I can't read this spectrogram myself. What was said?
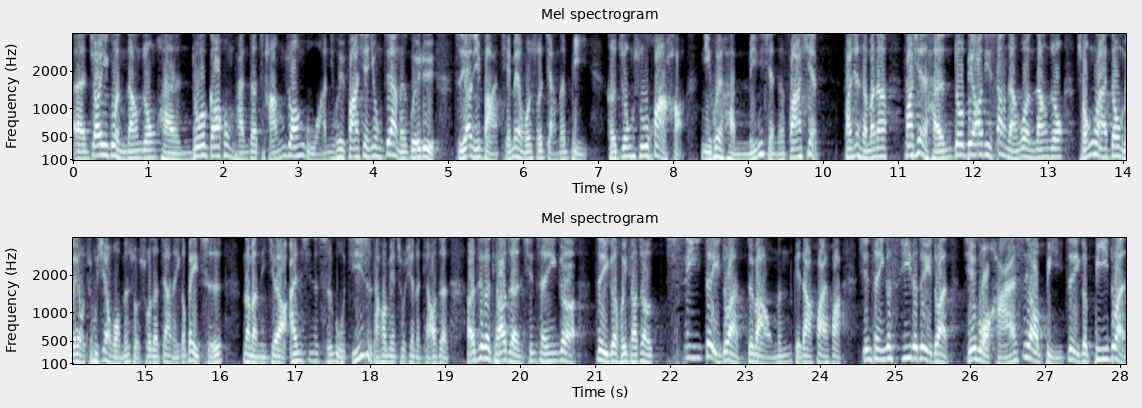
呃，交易过程当中，很多高控盘的长庄股啊，你会发现用这样的规律，只要你把前面我所讲的笔和中枢画好，你会很明显的发现。发现什么呢？发现很多标的上涨过程当中，从来都没有出现我们所说的这样的一个背驰，那么你就要安心的持股，即使它后面出现了调整，而这个调整形成一个这一个回调之后，C 这一段，对吧？我们给大家画一画，形成一个 C 的这一段，结果还是要比这个 B 段，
